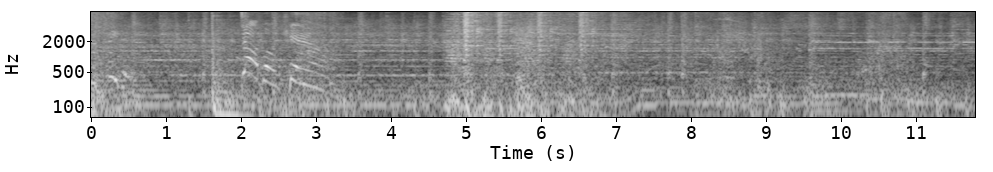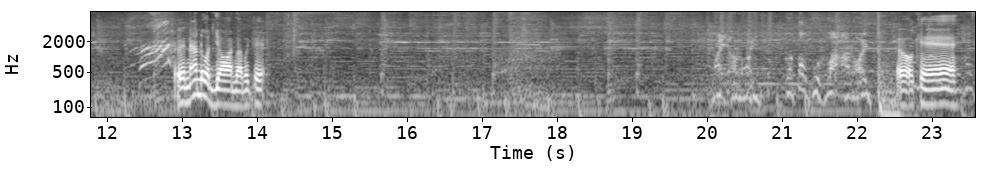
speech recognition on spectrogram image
Defeated. Double kill. เออน่าโดดยอนว่ะเมื่อกี้ ดว่าอร่อยเออโอเค Has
